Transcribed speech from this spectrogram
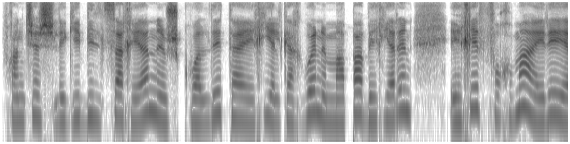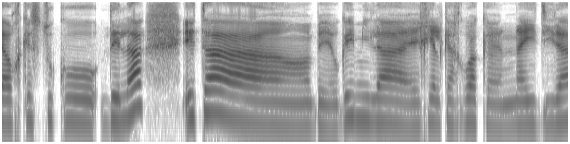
frantses lege biltzarean euskualde eta erri elkargoen mapa berriaren erreforma ere aurkeztuko dela Eta, be, hogei mila errielkargoak nahi dira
